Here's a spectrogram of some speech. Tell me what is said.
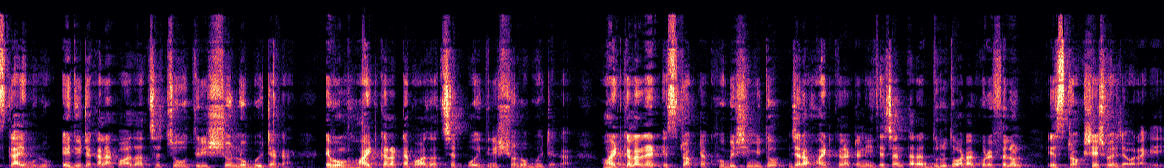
স্কাই ব্লু এই দুইটা কালার পাওয়া যাচ্ছে চৌত্রিশশো নব্বই টাকা এবং হোয়াইট কালারটা পাওয়া যাচ্ছে পঁয়ত্রিশশো নব্বই টাকা। হোয়াইট কালারের স্টকটা খুবই সীমিত। যারা হোয়াইট কালারটা নিতে চান, তারা দ্রুত অর্ডার করে ফেলুন। স্টক শেষ হয়ে যাওয়ার আগেই।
